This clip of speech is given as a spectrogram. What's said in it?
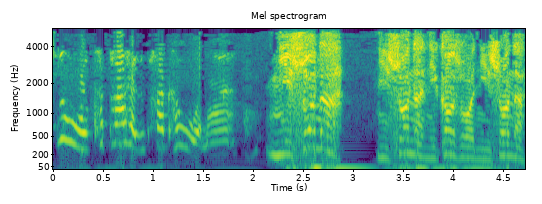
是我克他还是他克我呢？你说呢？你说呢？你告诉我，你说呢？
